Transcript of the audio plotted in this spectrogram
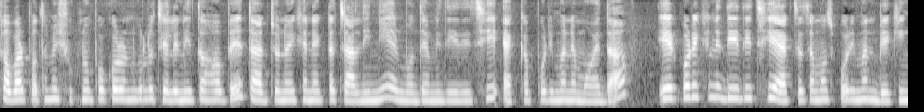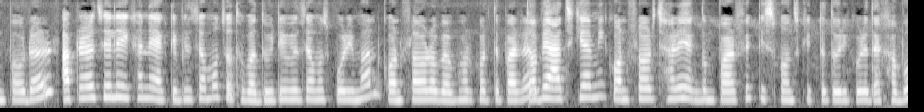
সবার প্রথমে শুকনো উপকরণগুলো চেলে নিতে হবে। তার জন্য এখানে একটা চালনি নিয়ে এর মধ্যে আমি দিয়ে দিচ্ছি এক কাপ পরিমাণে ময়দা। এরপর এখানে দিয়ে দিচ্ছি এক চা চামচ পরিমাণ বেকিং পাউডার। আপনারা চাইলে এখানে এক টেবিল চামচ অথবা দুই টেবিল চামচ পরিমাণ কর্নফ্লাওয়ারও ব্যবহার করতে পারেন। তবে আজকে আমি কর্নফ্লাওয়ার ছাড়াই একদম পারফেক্ট স্পঞ্জ কেকটা তৈরি করে দেখাবো।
